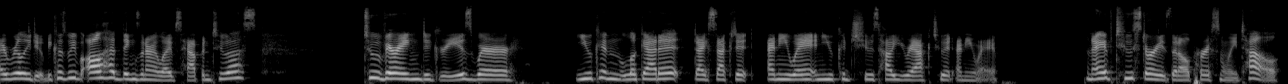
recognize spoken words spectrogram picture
I really do. Because we've all had things in our lives happen to us to varying degrees where you can look at it, dissect it anyway, and you could choose how you react to it anyway. And I have two stories that I'll personally tell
